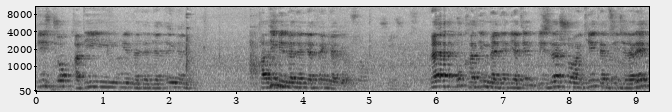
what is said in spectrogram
Biz çok kadim bir medeniyetten geliyoruz. Kadim bir medeniyetten geliyoruz. Ve bu kadim medeniyetin bizler şu anki temsilcileri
